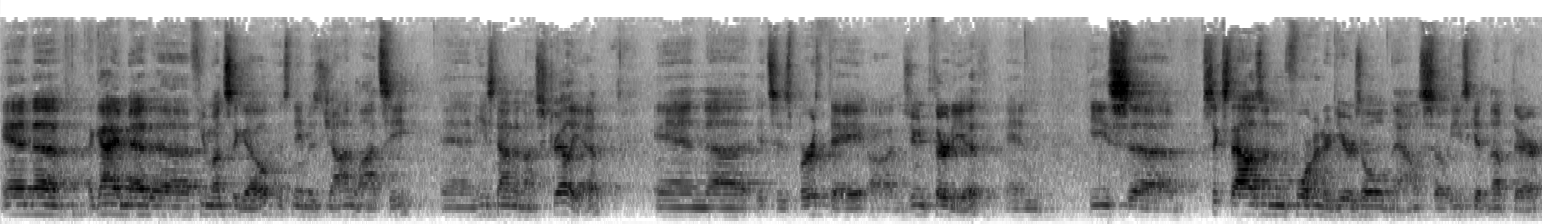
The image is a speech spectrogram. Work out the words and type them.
And uh, a guy I met uh, a few months ago, his name is John Lotzi, and he's down in Australia. And uh, it's his birthday on June 30th, and he's uh, 6,400 years old now, so he's getting up there.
